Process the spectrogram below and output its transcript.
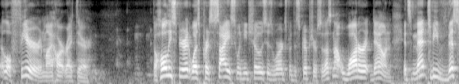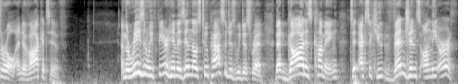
a little fear in my heart right there. The Holy Spirit was precise when he chose his words for the scripture, so let's not water it down. It's meant to be visceral and evocative. And the reason we fear him is in those two passages we just read that God is coming to execute vengeance on the earth.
